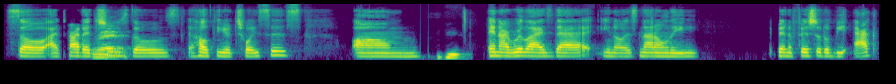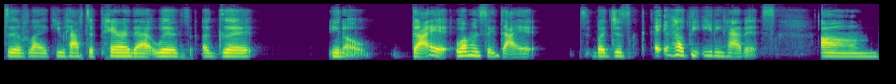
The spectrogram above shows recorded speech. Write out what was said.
So I try to right. choose those healthier choices. Um, mm-hmm. And I realized that, you know, it's not only beneficial to be active, like you have to pair that with a good, you know, diet. Well, I'm going to say diet, but just healthy eating habits. Um,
